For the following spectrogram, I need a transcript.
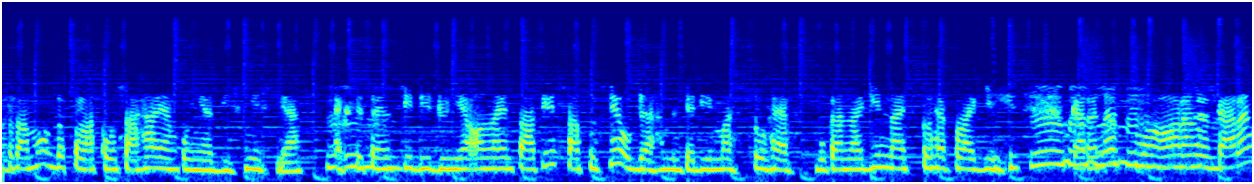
terutama untuk pelaku usaha yang punya bisnis ya. Eksistensi di dunia online saat ini statusnya udah menjadi must to have, bukan lagi nice to have lagi. Karena semua orang sekarang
